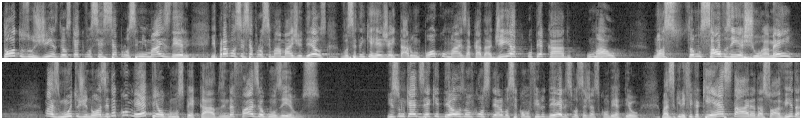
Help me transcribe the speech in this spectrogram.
Todos os dias Deus quer que você se aproxime mais dele. E para você se aproximar mais de Deus, você tem que rejeitar um pouco mais a cada dia o pecado, o mal. Nós estamos salvos em Yeshua, amém? Mas muitos de nós ainda cometem alguns pecados, ainda fazem alguns erros. Isso não quer dizer que Deus não considera você como filho dele se você já se converteu, mas significa que esta área da sua vida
